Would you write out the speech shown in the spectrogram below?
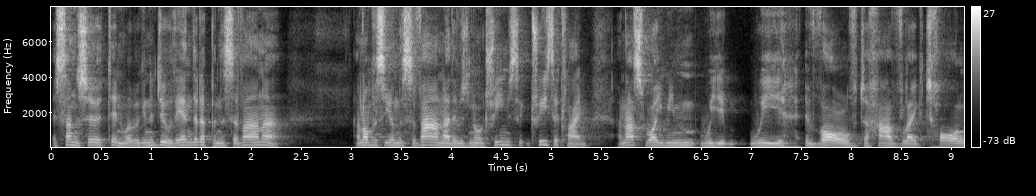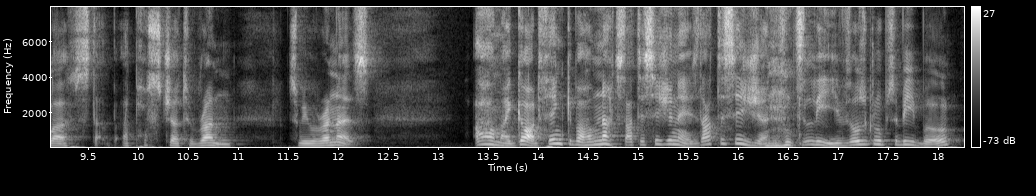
it's uncertain. What are we to do? They ended up in the savannah, and obviously on the savannah there was no trees trees to climb, and that's why we we we evolved to have like taller st- a posture to run, so we were runners oh my god, think about how nuts that decision is. That decision to leave those groups of people.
